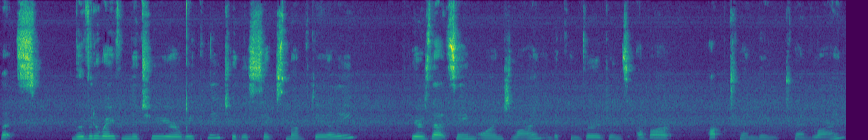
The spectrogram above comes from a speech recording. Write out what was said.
Let's move it away from the two-year weekly to the six-month daily. Here's that same orange line and the convergence of our uptrending trend line.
